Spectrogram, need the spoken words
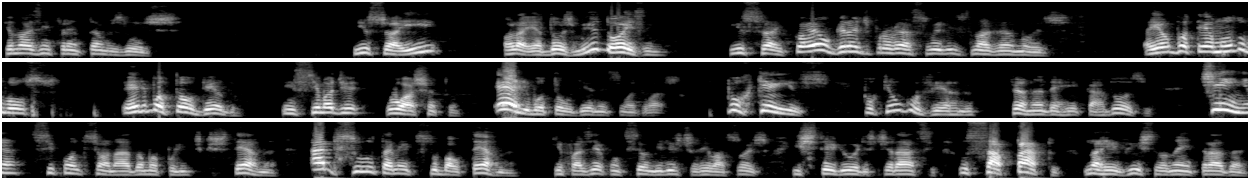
que nós enfrentamos hoje? Isso aí, olha aí, é 2002, hein? Isso aí. Qual é o grande problema político que nós vemos hoje? Aí eu botei a mão no bolso. Ele botou o dedo em cima de Washington. Ele botou o dedo em cima de Washington. Por que isso? Porque o governo Fernando Henrique Cardoso tinha se condicionado a uma política externa absolutamente subalterna que fazia com que seu ministro de Relações Exteriores tirasse o sapato na revista na entrada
